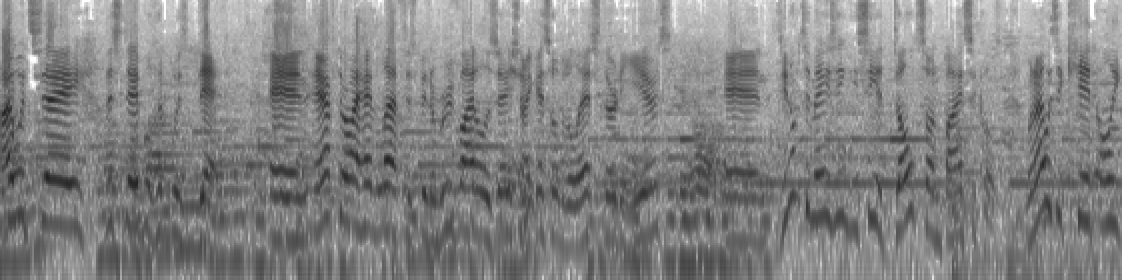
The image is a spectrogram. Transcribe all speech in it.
I would say this neighborhood was dead. And after I had left, there's been a revitalization, I guess, over the last 30 years. And do you know what's amazing? You see adults on bicycles. When I was a kid, only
